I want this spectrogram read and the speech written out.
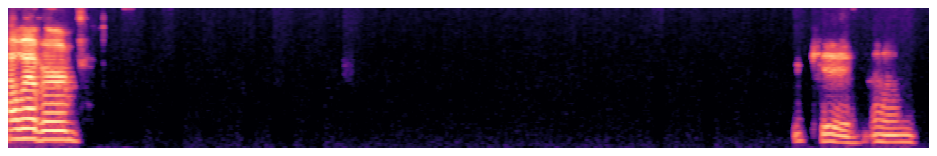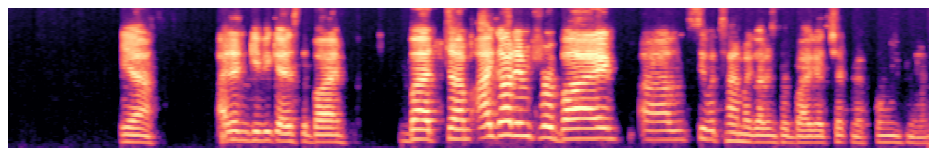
however, okay, um, yeah, I didn't give you guys the buy, but um, I got in for a buy. Uh, let's see what time I got in for a buy. I gotta check my phone here.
